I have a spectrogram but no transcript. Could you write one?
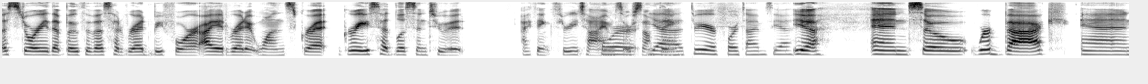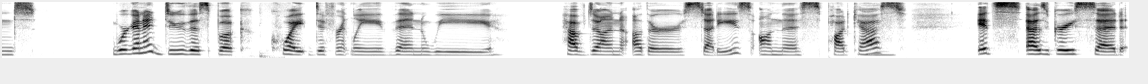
a story that both of us had read before. I had read it once. Gra- Grace had listened to it I think three times or something. Yeah, three or four times. Yeah. Yeah. And so we're back and we're going to do this book quite differently than we have done other studies on this podcast. It's as Grace said,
